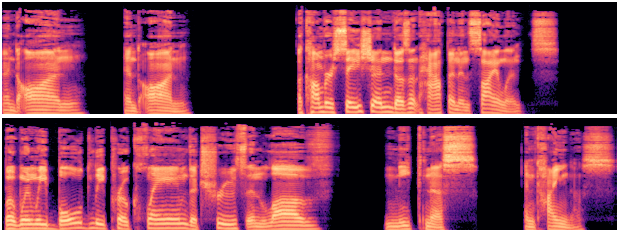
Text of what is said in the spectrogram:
and on and on. A conversation doesn't happen in silence, but when we boldly proclaim the truth in love, meekness, and kindness.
